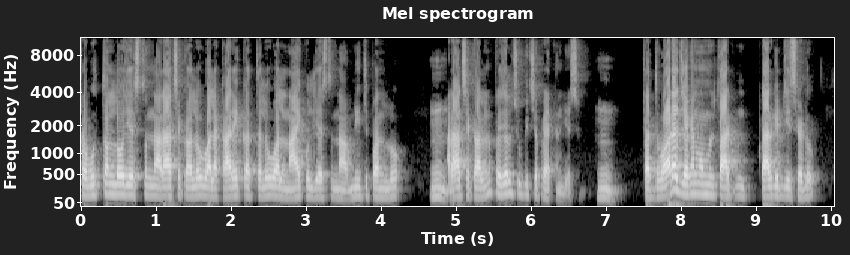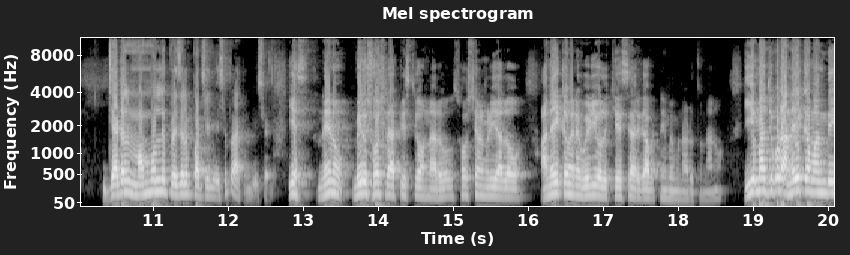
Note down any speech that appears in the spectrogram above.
ప్రభుత్వంలో చేస్తున్న అరాచకాలు వాళ్ళ కార్యకర్తలు వాళ్ళ నాయకులు చేస్తున్న అవినీతి పనులు అరాచకాలను ప్రజలు చూపించే ప్రయత్నం చేశాం. తద్వారా జగన్ మమ్మల్ని టార్- టార్గెట్ చేశాడు. జగన్ మమ్మల్ని ప్రజలకు పరిచయం చేసే ప్రయత్నం చేశాడు. ఎస్ నేను మీరు సోషల్ యాక్టివిస్ట్గా ఉన్నారు సోషల్ మీడియాలో అనేకమైన వీడియోలు చేశారు కాబట్టి నేను మిమ్మల్ని అడుగుతున్నాను. ఈ మధ్య కూడా అనేక మంది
